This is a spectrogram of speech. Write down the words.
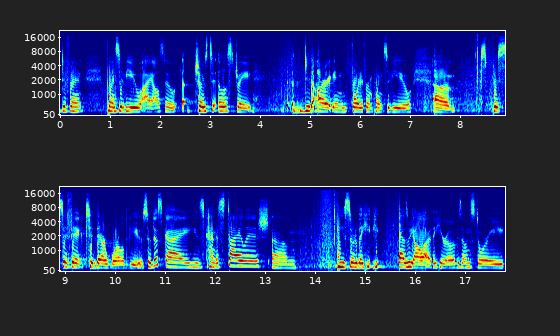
different points of view, I also uh, chose to illustrate do the art in four different points of view. Um, specific to their worldview. So this guy, he's kind of stylish. Um, he's sort of the he, he, as we all are, the hero of his own story.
